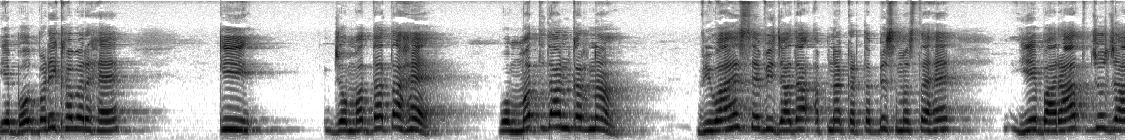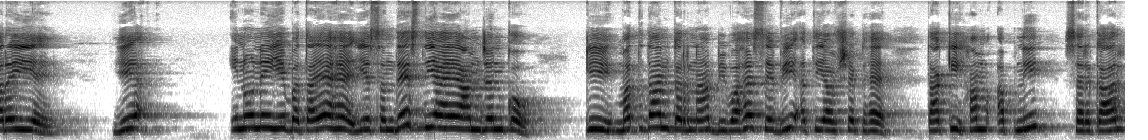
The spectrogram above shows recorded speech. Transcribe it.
ये बहुत बड़ी खबर है कि जो मतदाता है, वो मतदान करना विवाह से भी ज़्यादा अपना कर्तव्य समझता है। ये बारात जो जा रही है, ये इन्होंने ये बताया है, ये संदेश दिया है आमजन को कि मतदान करना विवाह से भी अति आवश्यक है, ताकि हम अपनी सरकार,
